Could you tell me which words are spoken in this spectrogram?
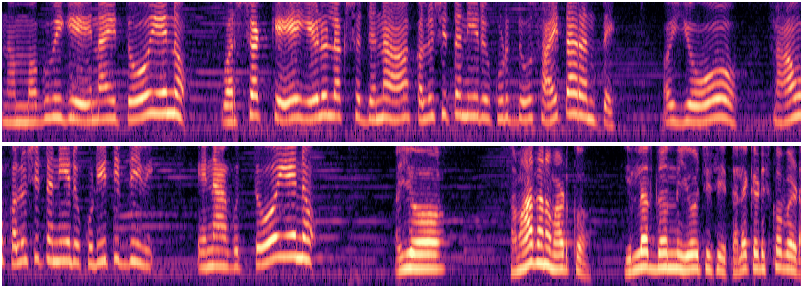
ನಮ್ಮ ಮಗುವಿಗೆ ಏನಾಯ್ತೋ ಏನೋ. ವರ್ಷಕ್ಕೆ ಏಳು ಲಕ್ಷ ಜನ ಕಲುಷಿತ ನೀರು ಕುಡಿದು ಸಾಯ್ತಾರಂತೆ. ಅಯ್ಯೋ ನಾವು ಕಲುಷಿತ ನೀರು ಕುಡಿಯುತ್ತಿದ್ದೀವಿ. ಏನಾಗುತ್ತೋ ಏನೋ. ಅಯ್ಯೋ ಸಮಾಧಾನ ಮಾಡ್ಕೋ. ಇಲ್ಲದನ್ನು ಯೋಚಿಸಿ ತಲೆ ಕೆಡಿಸ್ಕೋಬೇಡ.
